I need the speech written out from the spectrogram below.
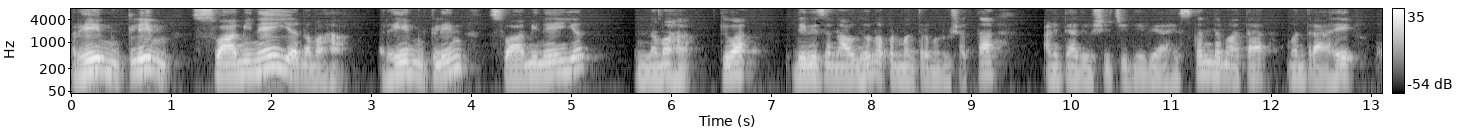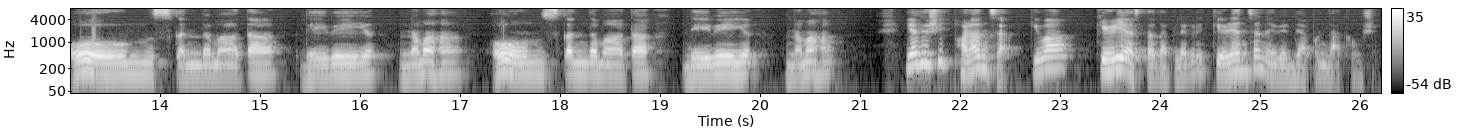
ह्रीम क्लीम स्वामिनेय नमः. ह्रीम क्लीम स्वामिनेय नमः. किंवा देवीचं नाव घेऊन आपण मंत्र म्हणू शकता. आणि त्या दिवशीची देवी आहे स्कंदमाता. मंत्र आहे ओम स्कंदमाता देवेय नमः. ओम स्कंदमाता देवेय नमः. या दिवशी फळांचा किंवा केळी असतात आपल्याकडे केळ्यांचा नैवेद्य आपण दाखवू शकतो.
